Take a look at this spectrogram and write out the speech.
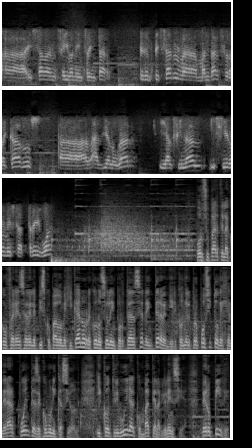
ah, estaban, se iban a enfrentar, pero empezaron a mandarse recados, a, dialogar y al final hicieron esta tregua. Por su parte, la conferencia del episcopado mexicano reconoció la importancia de intervenir con el propósito de generar puentes de comunicación y contribuir al combate a la violencia, pero pide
